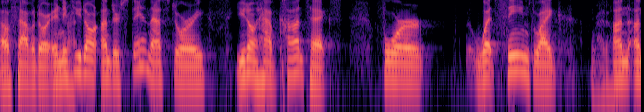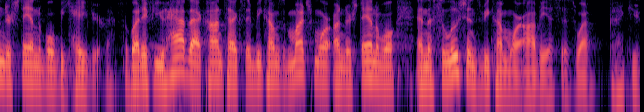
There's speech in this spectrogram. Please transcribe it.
El Salvador. And if right. you don't understand that story, you don't have context for what seems like right ununderstandable behavior. Absolutely. But if you have that context, it becomes much more understandable and the solutions become more obvious as well. Thank you.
